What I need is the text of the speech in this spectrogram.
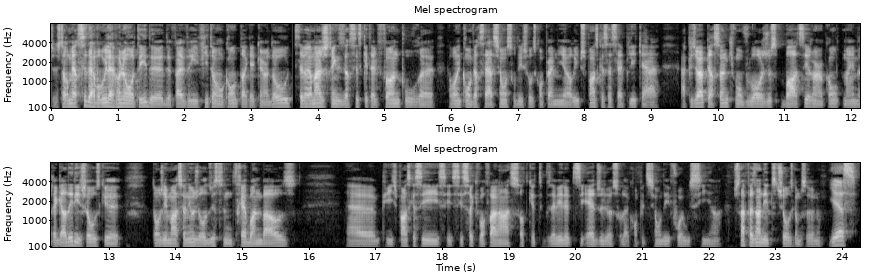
je te remercie d'avoir eu la volonté de, faire vérifier ton compte par quelqu'un d'autre. C'était vraiment juste un exercice qui était le fun pour euh, avoir une conversation sur des choses qu'on peut améliorer. Puis je pense que ça s'applique à, plusieurs personnes qui vont vouloir juste bâtir un compte même. Regarder des choses que dont j'ai mentionné aujourd'hui, c'est une très bonne base. puis je pense que c'est ça qui va faire en sorte que vous avez le petit edge sur la compétition des fois aussi, juste en faisant des petites choses comme ça. Yes.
